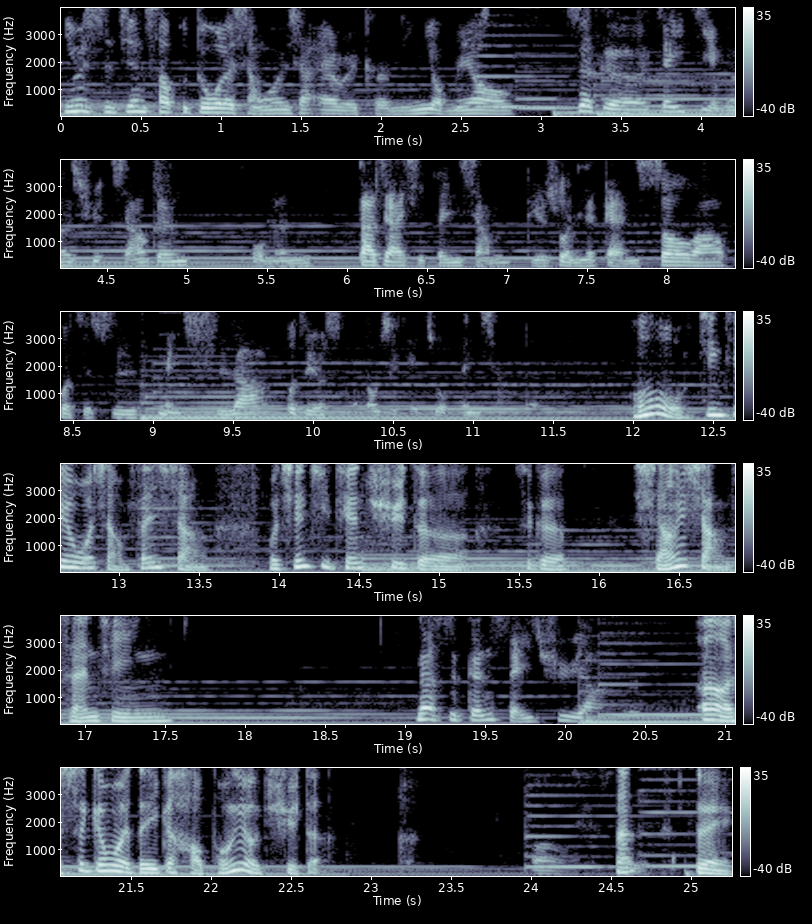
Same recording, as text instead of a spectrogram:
因为时间差不多了，想问一下 Eric，您有没有这个这一集有没有去想要跟我们大家一起分享？比如说你的感受啊，或者是美食啊，或者有什么东西可以做分享的？哦，今天我想分享我前几天去的这个想想餐厅。那是跟谁去呀？呃，是跟我的一个好朋友去的。哦，那对，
